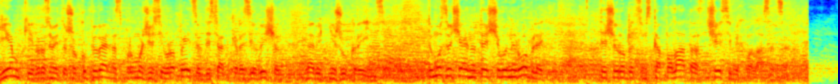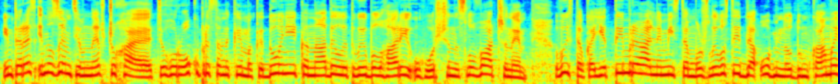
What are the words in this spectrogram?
ємкий. Ви розумієте, що купівельна спроможність європейців десятки разів вища навіть ніж українців. Тому, звичайно, те, що вони роблять, те, що робить Сумська палата, честь їм і хвала за це. Інтерес іноземців не вщухає. Цього року представники Македонії, Канади, Литви, Болгарії, Угорщини, Словаччини. Виставка є тим реальним місцем можливостей для обміну думками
